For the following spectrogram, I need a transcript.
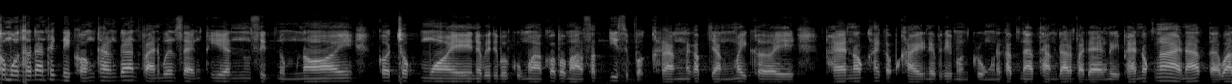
ข้อมูลทางด้านเทคนิคของทางด้านฝ่ายน้ำเงินแสงเทียนสิทธิ์หนุ่มน้อย ก็ชกมวยในเวทีเมืองกรุงมาก็ประมาณสัก 20กว่าครั้งนะครับยังไม่เคยแพ้น็อกให้กับใครในเวทีเมืองกรุงนะครับนะทางด้านฝ่ายแดงนี่แพ้น็อกง่ายนะแต่ว่า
